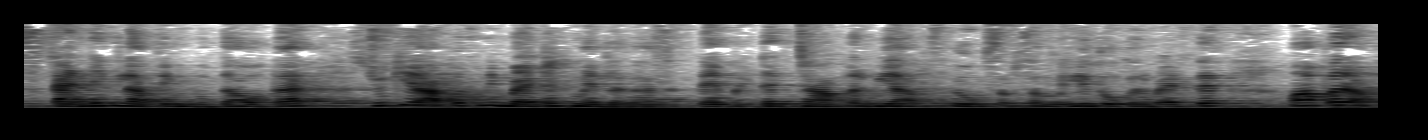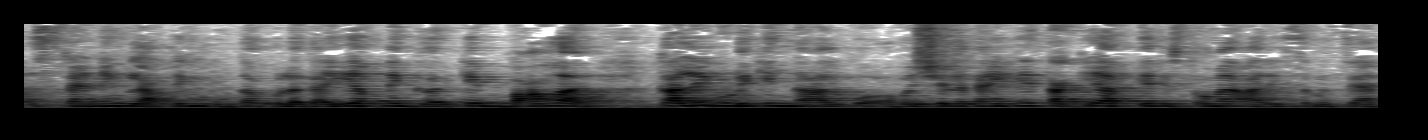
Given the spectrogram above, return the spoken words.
स्टैंडिंग लाफिंग मुद्दा होता है, जो कि आप अपनी बैठक में लगा सकते हैं। बैठक जहाँ पर भी आप लोग सब सम्मिलित होकर बैठते हैं, वहाँ पर आप स्टैंडिंग लाफिंग मुद्दा को लगाइए, अपने घर के बाहर काले गुड़ी की नाल को अवश्य लगाइए, ताकि आपके रिश्तों में आ रही समस्याएँ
